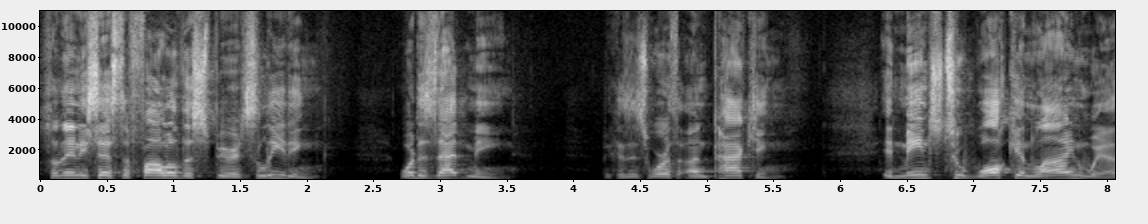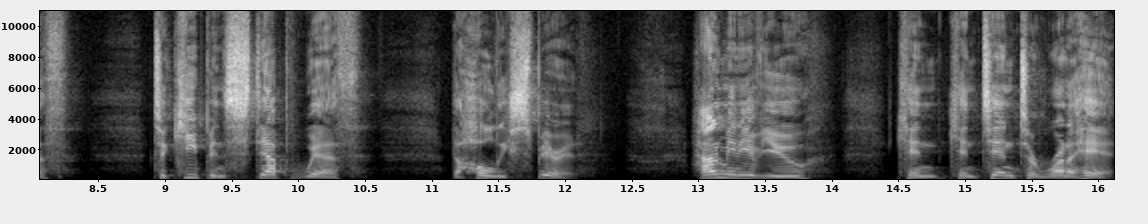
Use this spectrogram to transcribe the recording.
So then he says to follow the Spirit's leading. What does that mean? Because it's worth unpacking. It means to walk in line with, to keep in step with the Holy Spirit. How many of you can, can tend to run ahead?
